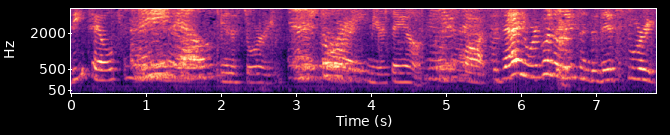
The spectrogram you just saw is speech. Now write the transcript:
and details And details in a story. in a story. Mirrors down. Thought. Today we're going to listen to this story,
